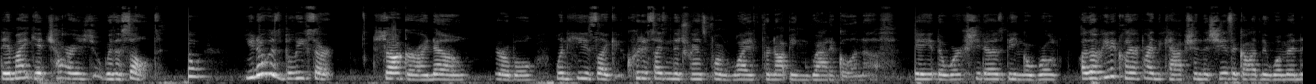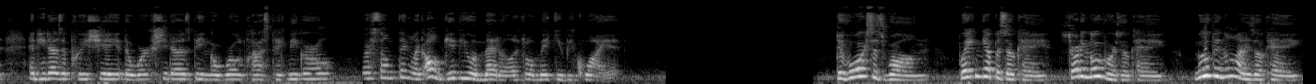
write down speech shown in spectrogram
they might get charged with assault. So you know his beliefs are shocker, I know when he's like criticizing the transformed wife for not being radical enough. The work she does being a world, although he did clarify in the caption that she is a godly woman and he does appreciate the work she does being a world-class pick-me girl or something, like I'll give you a medal if it'll make you be quiet. Divorce is wrong. Breaking up is okay. Starting over is okay. Moving on is okay.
